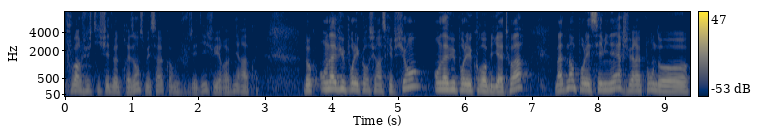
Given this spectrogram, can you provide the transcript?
pouvoir justifier de votre présence, mais ça, comme je vous ai dit, je vais y revenir après. Donc, on a vu pour les cours sur inscription, on a vu pour les cours obligatoires. Maintenant, pour les séminaires, je vais répondre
